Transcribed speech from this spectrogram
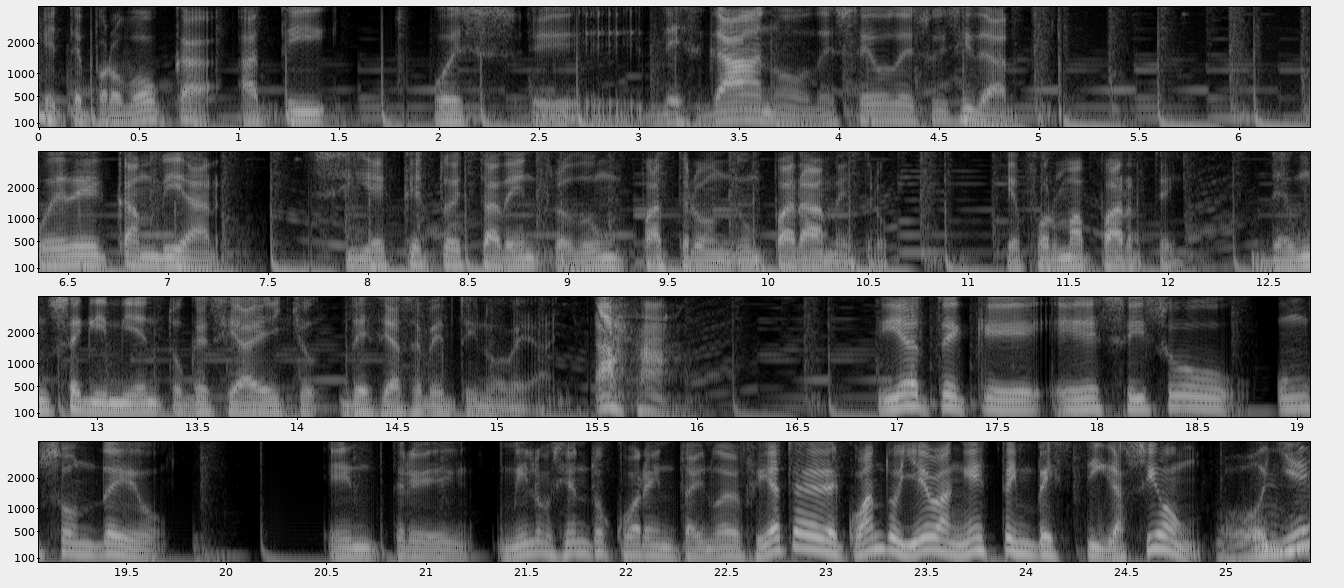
que te provoca a ti, pues, eh, desgano, deseo de suicidarte, puede cambiar si es que tú estás dentro de un patrón, de un parámetro que forma parte de un seguimiento que se ha hecho desde hace 29 años. Ajá. Fíjate que eh, se hizo un sondeo entre 1949. Fíjate desde cuándo llevan esta investigación. Oye.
